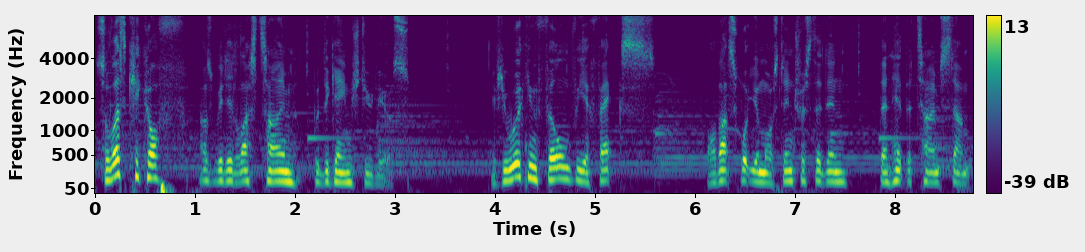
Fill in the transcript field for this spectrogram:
So let's kick off, as we did last time, with the game studios. If you work in film VFX, or that's what you're most interested in, then hit the timestamp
